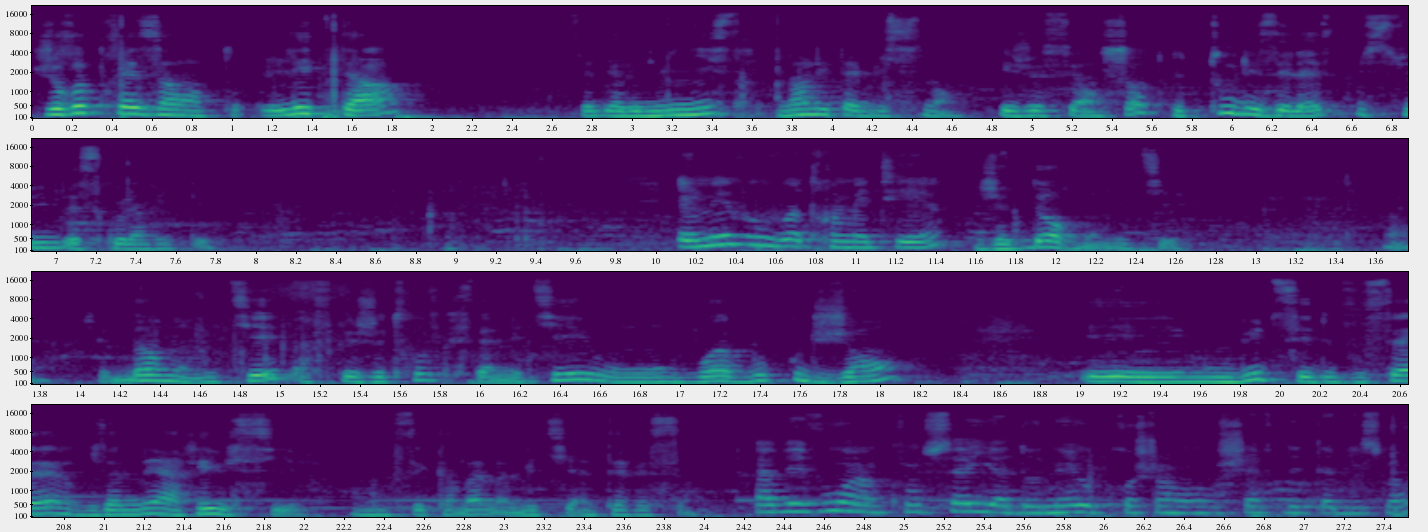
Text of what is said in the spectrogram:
je représente l'État, c'est-à-dire le ministre, dans l'établissement. Et je fais en sorte que tous les élèves puissent suivre la scolarité. Aimez-vous votre métier? J'adore mon métier. Voilà, J'adore mon métier parce que je trouve que c'est un métier où on voit beaucoup de gens et mon but c'est de vous faire, vous amener à réussir. Donc c'est quand même un métier intéressant. Avez-vous un conseil à donner au prochain chef d'établissement?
